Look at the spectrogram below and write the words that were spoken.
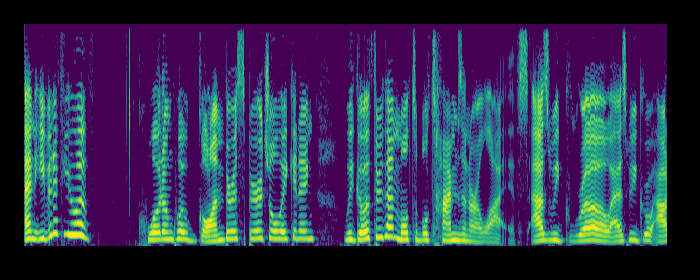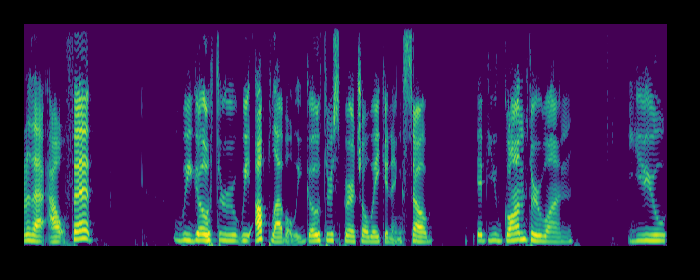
And even if you have quote unquote gone through a spiritual awakening, we go through them multiple times in our lives. As we grow, as we grow out of that outfit, we go through, we up level, we go through spiritual awakening. So if you've gone through one, you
